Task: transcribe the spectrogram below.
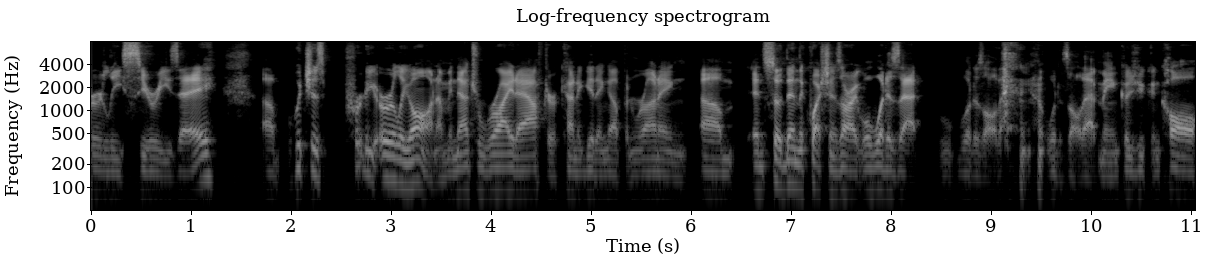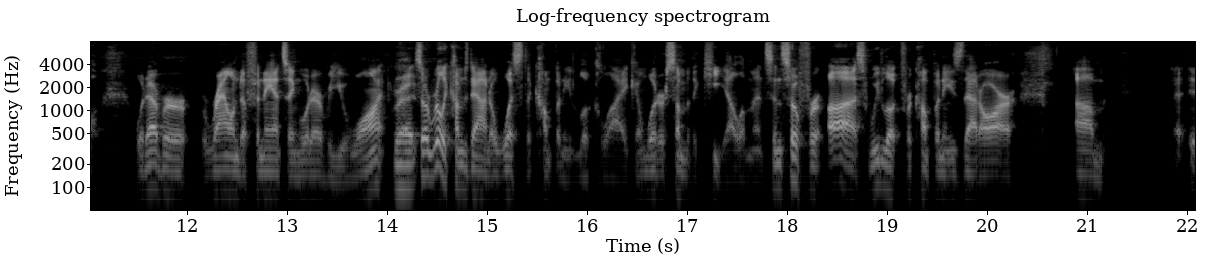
early Series A, uh, which is pretty early on. I mean, that's right after kind of getting up and running. Um, and so then the question is, all right, well, what is that? What does all that? what does all that mean? Because you can call whatever round of financing whatever you want. Right. So it really comes down to what's the company look like and what are some of the key elements. And so for us, we look for companies that are um, uh,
